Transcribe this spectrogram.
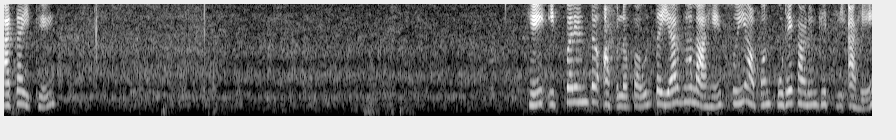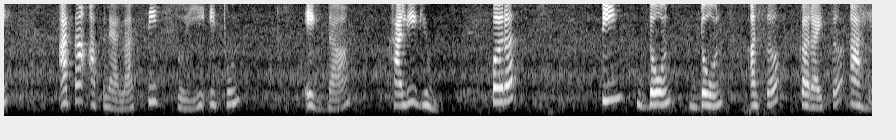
आता इथे हे इथपर्यंत आपलं पाऊल तयार झालं आहे. सुई आपण पुढे काढून घेतली आहे. आता आपल्याला तीच सुई इथून एकदा खाली घेऊन परत तीन दोन दोन असं करायचं आहे.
